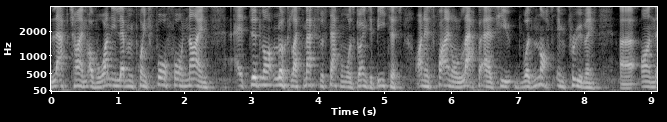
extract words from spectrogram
lap time of 111.449. It did not look like Max Verstappen was going to beat it on his final lap as he was not improving uh, on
